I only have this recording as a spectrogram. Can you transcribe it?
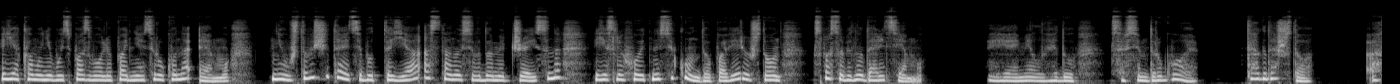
я кому-нибудь позволю поднять руку на Эмму? Неужто вы считаете, будто я останусь в доме Джейсона, если хоть на секунду поверю, что он способен ударить Эмму? Я имел в виду совсем другое. Тогда что? А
